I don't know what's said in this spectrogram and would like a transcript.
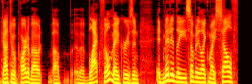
got to a part about uh, uh, black filmmakers. And admittedly, somebody like myself,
